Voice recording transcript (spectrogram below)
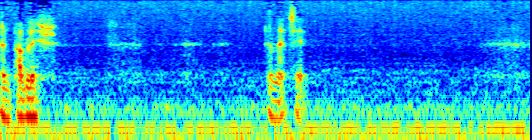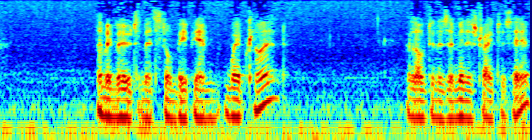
and publish and that's it. Then we move to the Metastorm BPM web client we're logged in as administrators here.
